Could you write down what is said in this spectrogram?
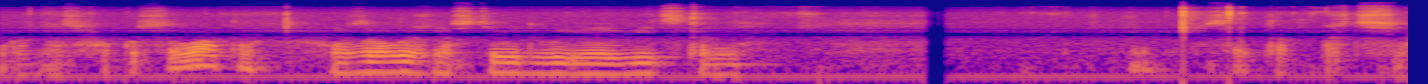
можна сфокусувати у залежності від відстані. Все так працює.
